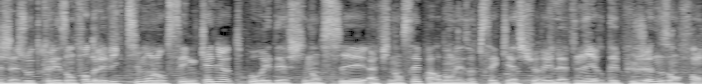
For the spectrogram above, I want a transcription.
J'ajoute que les enfants de la victime ont lancé une cagnotte pour aider à financer, à financer pardon, les obsèques et assurer l'avenir des plus jeunes enfants.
